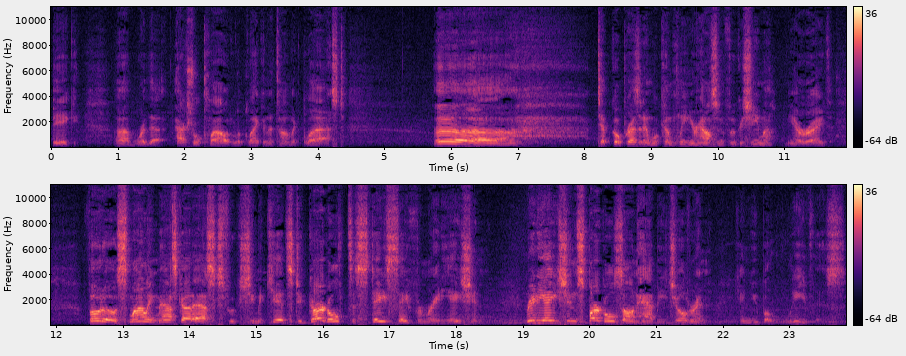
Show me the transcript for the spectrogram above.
big, uh, where the actual cloud looked like an atomic blast. Uh, TEPCO president will come clean your house in Fukushima. Yeah, right. Photos, smiling mascot asks Fukushima kids to gargle to stay safe from radiation. Radiation sparkles on happy children. Can you believe this?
